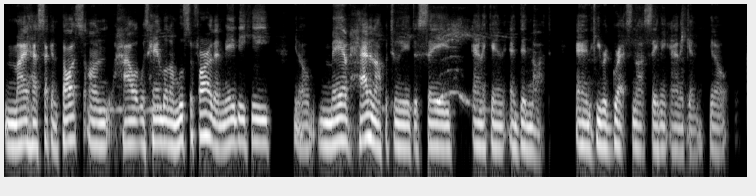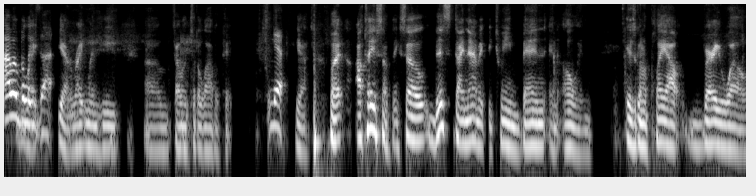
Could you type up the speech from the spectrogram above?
might have second thoughts on how it was handled on Mustafar. That maybe he, you know, may have had an opportunity to save Anakin and did not, and he regrets not saving Anakin. You know, I would believe Right. that. yeah, right when he um, fell into the lava pit. Yeah. Yeah, but I'll tell you something. So this dynamic between Ben and Owen is going to play out very well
